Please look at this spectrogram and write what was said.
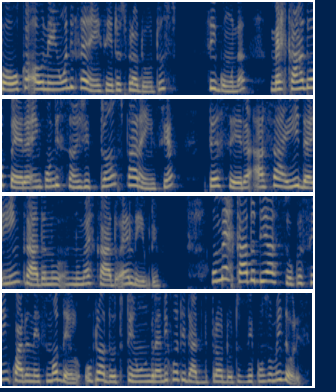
pouca ou nenhuma diferença entre os produtos. Segunda, mercado opera em condições de transparência. Terceira, a saída e entrada no, no mercado é livre. O mercado de açúcar se enquadra nesse modelo. O produto tem uma grande quantidade de produtos e consumidores.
